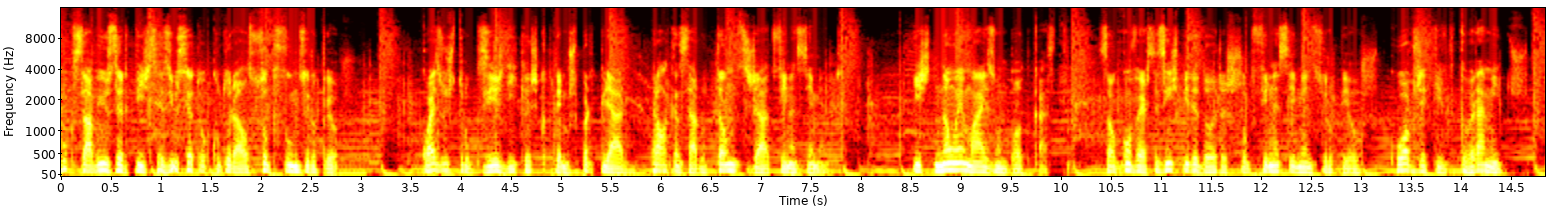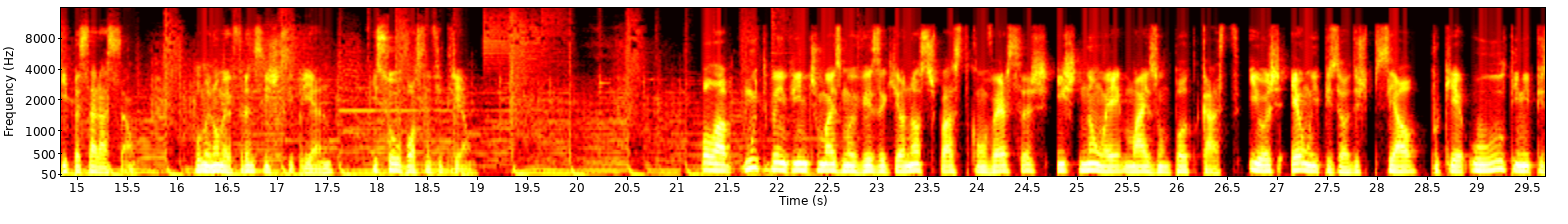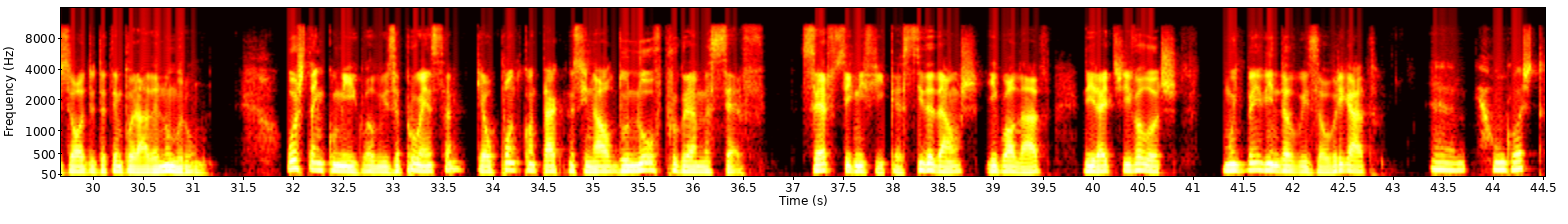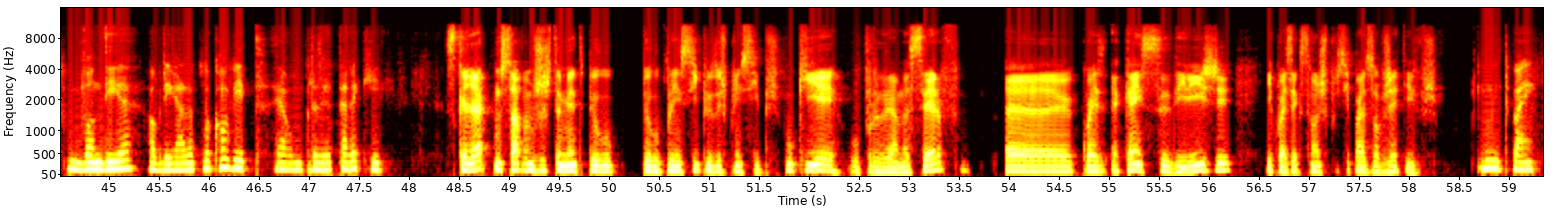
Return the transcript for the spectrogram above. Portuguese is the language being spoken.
O que sabem os artistas e o setor cultural sobre fundos europeus? Quais os truques e as dicas que podemos partilhar para alcançar o tão desejado financiamento? Isto não é mais um podcast. São conversas inspiradoras sobre financiamentos europeus com o objetivo de quebrar mitos e passar a ação. O meu nome é Francisco Cipriano e sou o vosso anfitrião. Olá, muito bem-vindos mais uma vez aqui ao nosso espaço de conversas. Isto não é mais um podcast e hoje é um episódio especial porque é o último episódio da temporada número 1. Hoje tenho comigo a Luísa Proença, que é o ponto de contacto nacional do novo programa SERV. SERV significa Cidadãos, Igualdade, Direitos e Valores. Muito bem-vinda, Luísa, obrigado. É um gosto, bom dia, obrigada pelo convite, é um prazer estar aqui. Se calhar começávamos justamente pelo pelo princípio dos princípios. O que é o programa serve, a, a quem se dirige e quais é são os principais objetivos? Muito bem.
